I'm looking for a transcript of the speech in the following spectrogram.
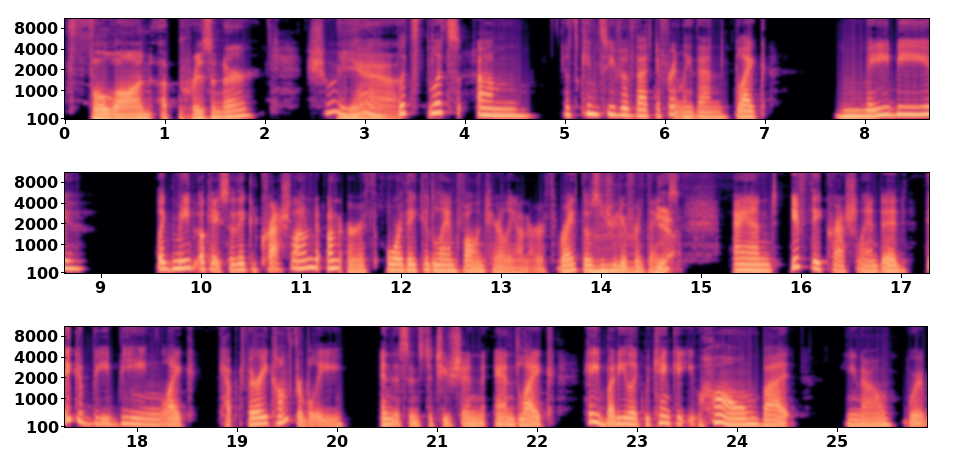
full on a prisoner. Sure, yeah. Yeah. Let's let's um let's conceive of that differently then. Like maybe like maybe okay, so they could crash land on Earth or they could land voluntarily on Earth, right? Those are two Mm, different things. yeah. And if they crash landed, they could be being like kept very comfortably in this institution and like, hey buddy, like we can't get you home, but you know, we're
